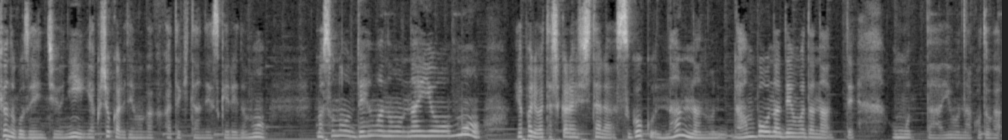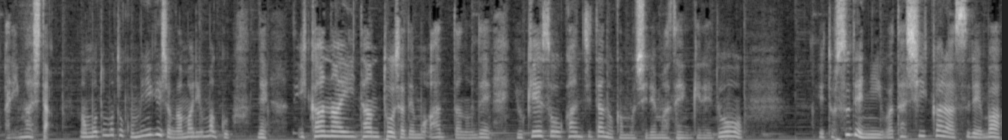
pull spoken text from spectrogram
今日の午前中に役所から電話がかかってきたんですけれども、まあ、その電話の内容もやっぱり私からしたらすごく何なの乱暴な電話だなって思ったようなことがありました。もともとコミュニケーションがあまりうまくねいかない担当者でもあったので余計そう感じたのかもしれませんけれどえっとすでに私からすれば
